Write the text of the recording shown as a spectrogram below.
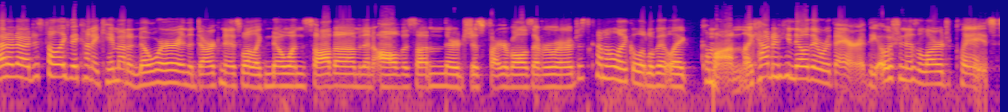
I don't know. I just felt like they kind of came out of nowhere in the darkness while like no one saw them, and then all of a sudden there's just fireballs everywhere. Just kind of like a little bit like, come on, like how did he know they were there? The ocean is a large place,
